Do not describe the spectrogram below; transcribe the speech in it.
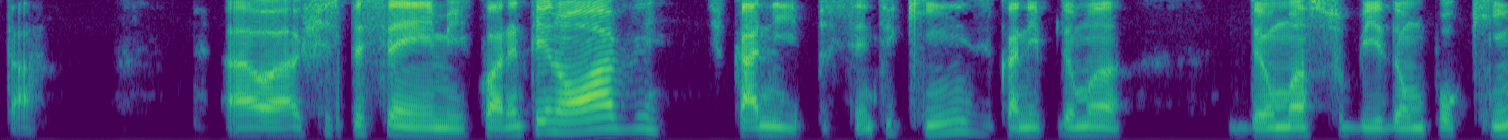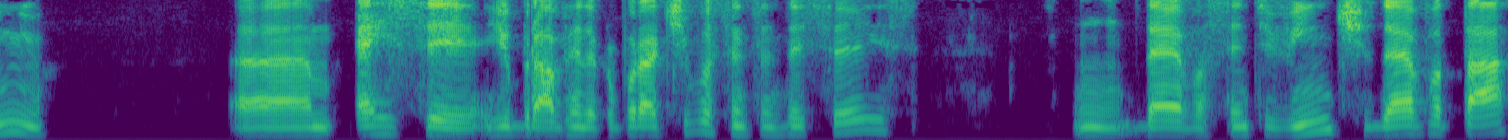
tá? A XPCM 49, Canip 115, Canip deu uma, deu uma subida um pouquinho. Um, RC Rio Bravo Renda Corporativa 166, um, Deva 120, Deva tá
